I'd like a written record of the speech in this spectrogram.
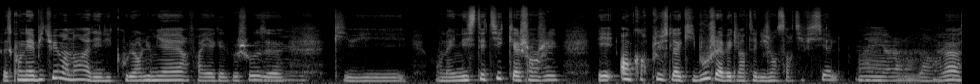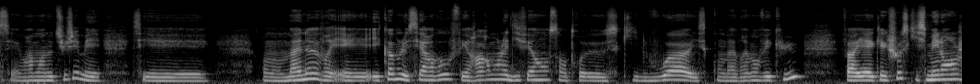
parce qu'on est habitué maintenant à des, couleurs lumière, enfin, il y a quelque chose euh, qui. On a une esthétique qui a changé. Et encore plus là qui bouge avec l'intelligence artificielle. là, c'est vraiment un autre sujet, mais c'est. On manœuvre et, et, comme le cerveau fait rarement la différence entre ce qu'il voit et ce qu'on a vraiment vécu, enfin il y a quelque chose qui se mélange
